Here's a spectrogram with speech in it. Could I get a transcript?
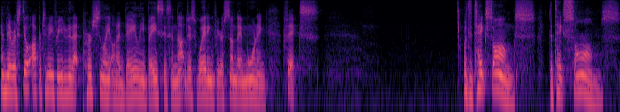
And there is still opportunity for you to do that personally on a daily basis and not just waiting for your Sunday morning fix but to take songs, to take psalms,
